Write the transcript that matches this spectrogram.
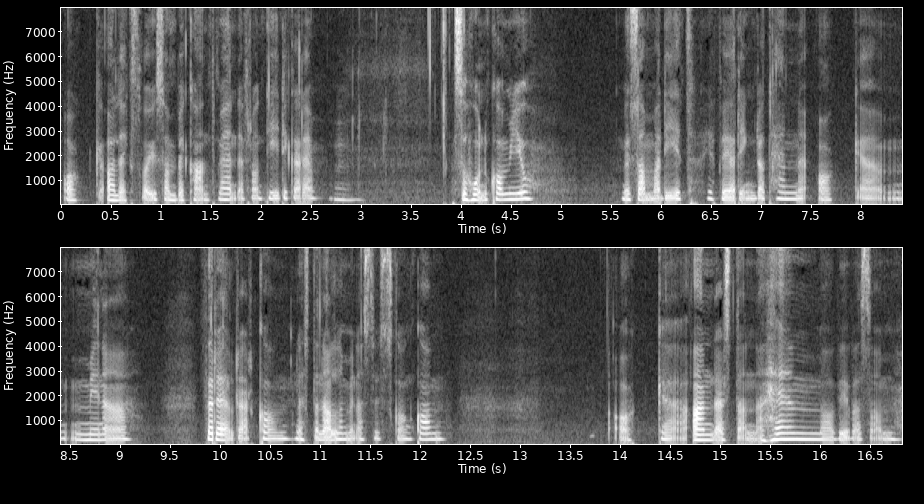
och Alex var ju som bekant med henne från tidigare. Mm. Så hon kom ju med samma dit, för jag ringde åt henne och um, mina föräldrar kom, nästan alla mina syskon kom. Och eh, Anders stannade hem och vi var som...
